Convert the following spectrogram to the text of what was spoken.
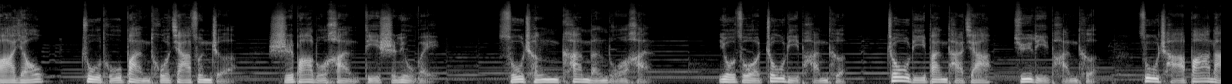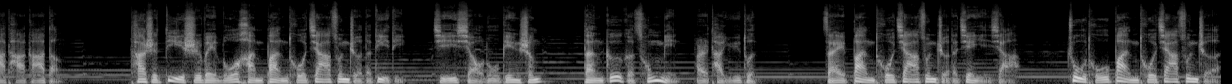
八幺祝图半托迦尊者，十八罗汉第十六位，俗称看门罗汉，又作周利盘特、周利班塔迦、居利盘特、租查巴纳塔嘎等。他是第十位罗汉半托迦尊者的弟弟，即小路边生。但哥哥聪明，而他愚钝。在半托迦尊者的建议下，祝图半托迦尊者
